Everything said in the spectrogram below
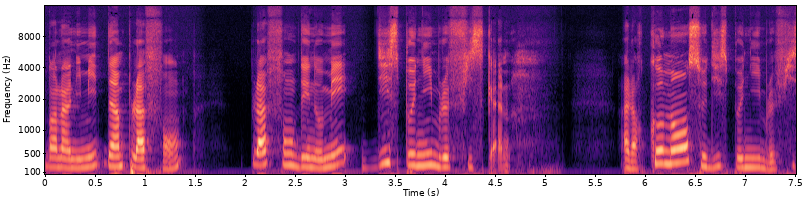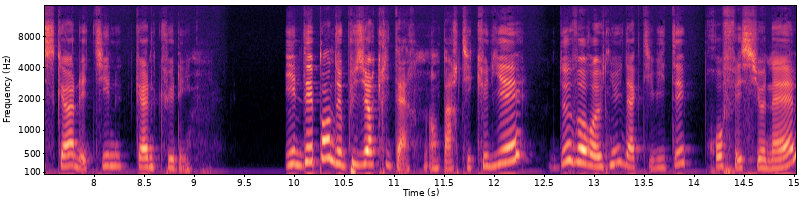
dans la limite d'un plafond, plafond dénommé disponible fiscal. Alors comment ce disponible fiscal est-il calculé? Il dépend de plusieurs critères, en particulier de vos revenus d'activité professionnelle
